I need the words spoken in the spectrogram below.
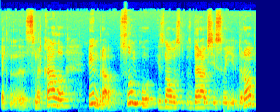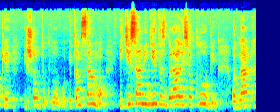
як е, смеркало, він брав сумку і знову збирав всі свої доробки і йшов до клубу. І там само, і ті самі діти збиралися в клубі. Однак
